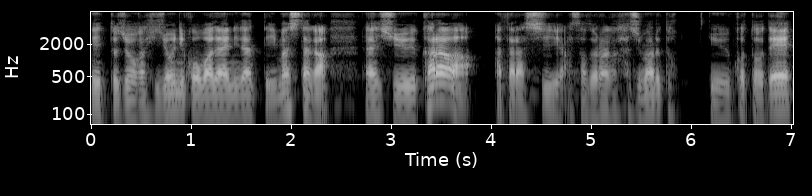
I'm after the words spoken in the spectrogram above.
ネット上が非常にこう話題になっていましたが、来週からは新しい朝ドラが始まるということで、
